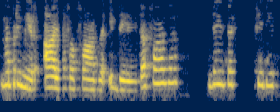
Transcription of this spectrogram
например, альфа-фаза и дельта-фаза, дельтаферит,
